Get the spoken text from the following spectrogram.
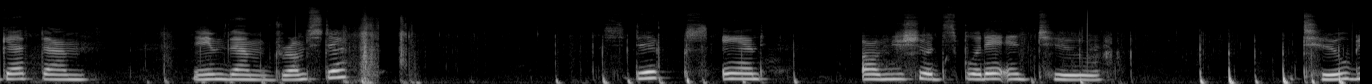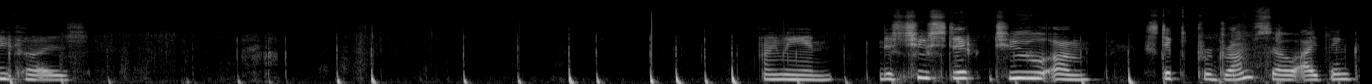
get them, name them drumstick sticks, and um, you should split it into two because. I mean, there's two stick two um sticks per drum so i think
